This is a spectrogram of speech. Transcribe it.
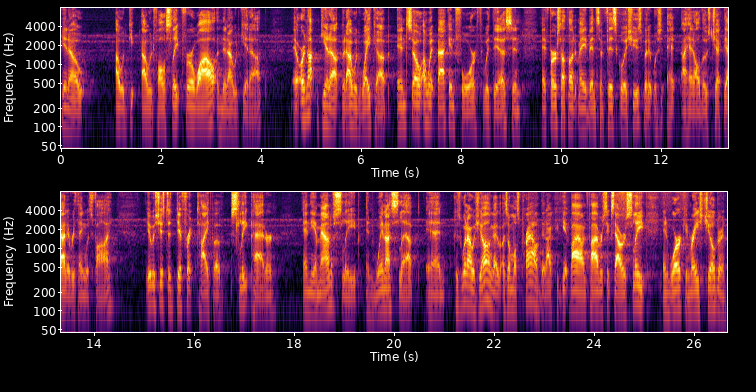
you know, I would get, I would fall asleep for a while, and then I would get up, or not get up, but I would wake up, and so I went back and forth with this and at first, I thought it may have been some physical issues, but it was I had all those checked out. Everything was fine. It was just a different type of sleep pattern and the amount of sleep and when I slept. And because when I was young, I was almost proud that I could get by on five or six hours sleep and work and raise children.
